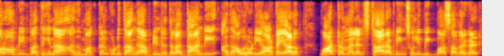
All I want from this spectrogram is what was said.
வரோம் அப்படின்னு பார்த்தீங்கன்னா அது மக்கள் கொடுத்தாங்க அப்படின்றதெல்லாம் தாண்டி அது அவருடைய அடையாளம். வாட்டர் மெலன் ஸ்டார் அப்படின்னு சொல்லி பிக் பாஸ் அவர்கள்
